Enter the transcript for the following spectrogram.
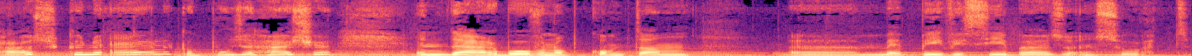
huis kunnen eigenlijk, een poezenhuisje. En daar bovenop komt dan uh, met PVC-buizen een soort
